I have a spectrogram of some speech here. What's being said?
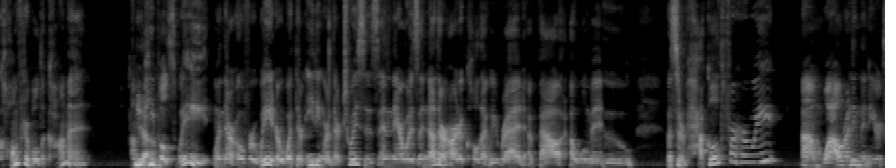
comfortable to comment um, Yeah. people's weight when they're overweight or what they're eating or their choices. And there was another article that we read about a woman who was sort of heckled for her weight um, while running the New York.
